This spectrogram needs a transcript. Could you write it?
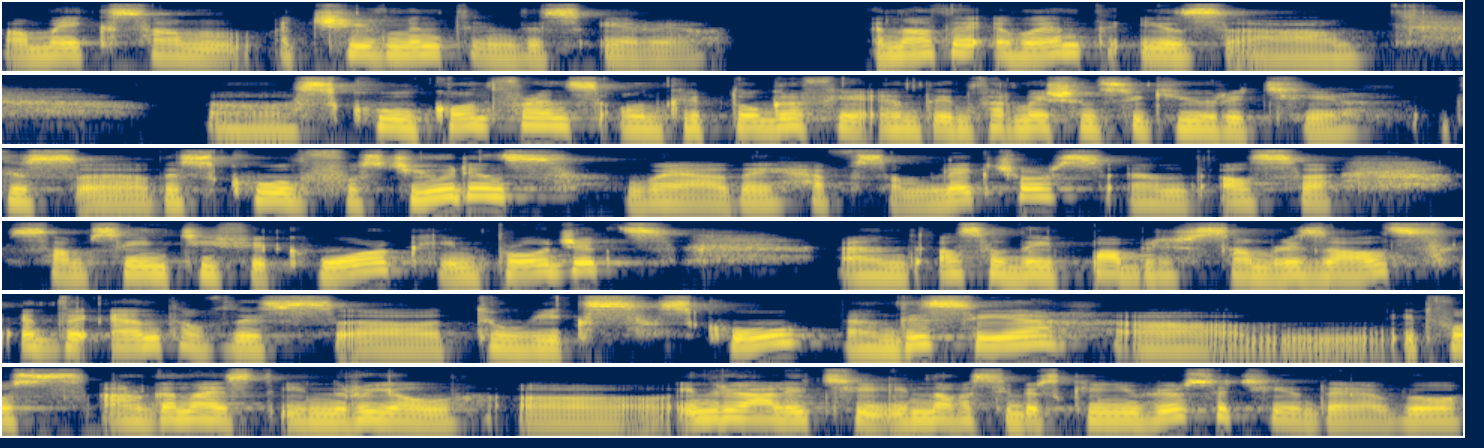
uh, make some achievement in this area. Another event is uh, a school conference on cryptography and information security. It is uh, the school for students where they have some lectures and also some scientific work in projects and also they published some results at the end of this uh, two weeks school. And this year um, it was organized in real uh, in reality in Novosibirsk University. There were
